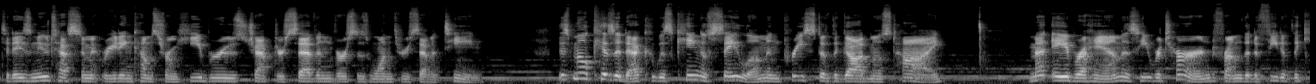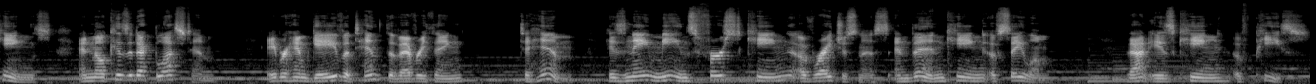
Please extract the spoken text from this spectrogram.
Today's New Testament reading comes from Hebrews chapter 7 verses 1 through 17. This Melchizedek, who was king of Salem and priest of the God Most High, met Abraham as he returned from the defeat of the kings, and Melchizedek blessed him. Abraham gave a tenth of everything to him. His name means first king of righteousness, and then king of Salem. That is, king of peace.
